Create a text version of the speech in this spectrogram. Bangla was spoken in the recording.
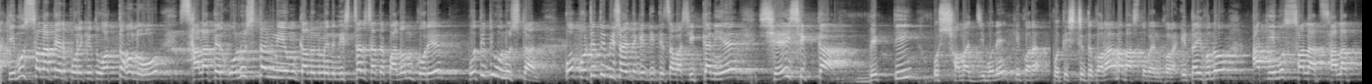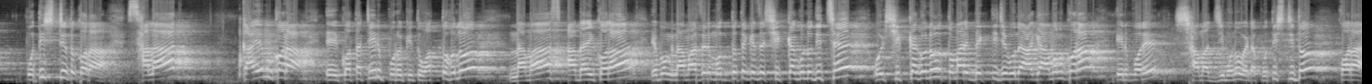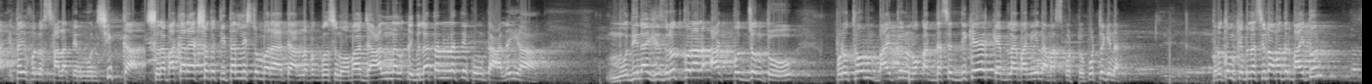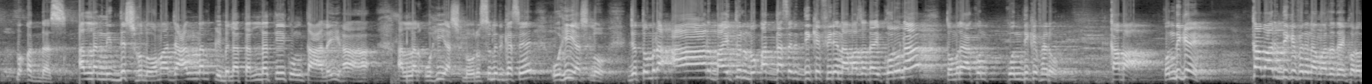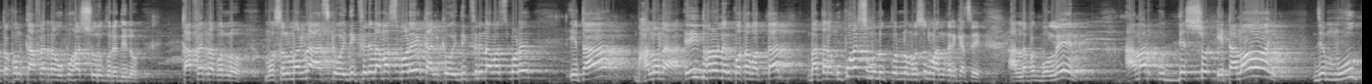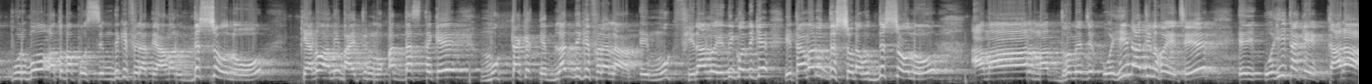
আকিমুস সালাতের পরিকৃত অর্থ হলো সালাতের অনুষ্ঠান নিয়ম কানুন মেনে নিষ্ঠার সাথে পালন করে প্রতিটি অনুষ্ঠান ও প্রতিটি বিষয় থেকে দিতে চাওয়া শিক্ষা নিয়ে সেই শিক্ষা ব্যক্তি ও সমাজ জীবনে কি করা? প্রতিষ্ঠিত করা বা বাস্তবায়ন করা। এটাই হলো আকিমুস সালাত। সালাত প্রতিষ্ঠিত করা, সালাত কায়েম করা। এই কথাটির প্রকৃত অর্থ হলো নামাজ আদায় করা এবং নামাজের মধ্য থেকে যে শিক্ষাগুলো দিচ্ছে ওই শিক্ষাগুলো তোমার ব্যক্তি জীবনে আগে আমল করা, এরপরে সমাজ জীবনেও এটা প্রতিষ্ঠিত করা। এটাই হলো সালাতের মূল শিক্ষা। সুরা বাকার একশত তেতাল্লিশ নম্বর আয়াতে আল্লাপাক বলছেন ওমা জাহান্নাল কিবলাতাল্লাতে কুমতা আলাইহা। মদিনায় হিজরত করার আগ পর্যন্ত প্রথম বাইতুল মোকাদ্দাসের দিকে কেবলা বানিয়ে নামাজ পড়তো। পড়তো কিনা প্রথম কেবলা ছিল আমাদের বাইতুল মুকদ্দাস। আল্লাহর নির্দেশ হলো আমা জাআলনাল কিবলা তাল্লাতি কুনতা আলাইহা। আল্লাহর ওহী আসলো, রসুলের কাছে ওহী আসলো যে, তোমরা আর বাইতুল মুকদ্দাসের দিকে ফিরে নামাজ আদায় করো না, তোমরা এখন কোন দিকে ফেরো? কাবা। কোন দিকে? কাবার দিকে ফিরে নামাজ আদায় করো। তখন কাফেররা উপহাস শুরু করে দিল। কাফেররা বলল, মুসলমানরা আজকে ওই দিক ফিরে নামাজ পড়ে, কালকে ওই দিক ফিরে নামাজ পড়ে। এটা ভালো না। এই ধরনের কথাবার্তার বা তারা উপহাসমূলক করল মুসলমানদের কাছে। আল্লাহাক বললেন, আমার উদ্দেশ্য এটা নয় যে মুখ পূর্ব অথবা পশ্চিম দিকে ফেরাতে। আমার উদ্দেশ্য হলো কেন আমি বাইতুল মুকাদ্দাস থেকে মুখটাকে কেবলার দিকে ফেরালাম? এই মুখ ফিরানো এদিক ওদিকে, এটা আমার উদ্দেশ্য না। উদ্দেশ্য হলো আমার মাধ্যমে যে ওহি নাজিল হয়েছে, এই ওহিটাকে কারা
